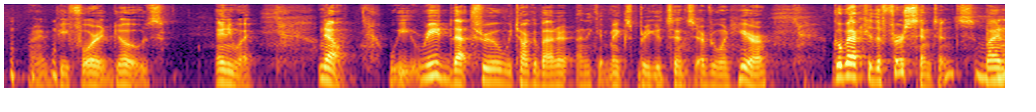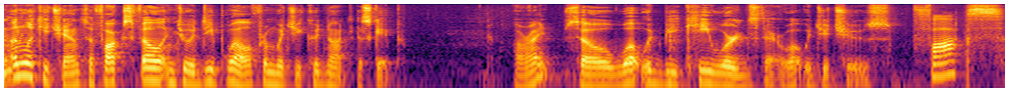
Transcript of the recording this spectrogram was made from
right, before it goes. Anyway, now we read that through, we talk about it. I think it makes pretty good sense to everyone here. Go back to the first sentence. By an mm-hmm. unlucky chance, a fox fell into a deep well from which he could not escape. All right, so what would be key words there? What would you choose? Fox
